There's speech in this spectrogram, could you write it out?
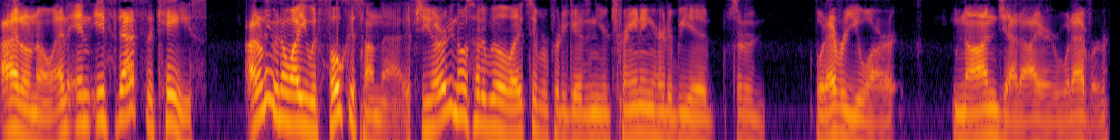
I don't know. And and if that's the case, I don't even know why you would focus on that. If she already knows how to wield a lightsaber pretty good and you're training her to be a sort of whatever you are, non-Jedi or whatever,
